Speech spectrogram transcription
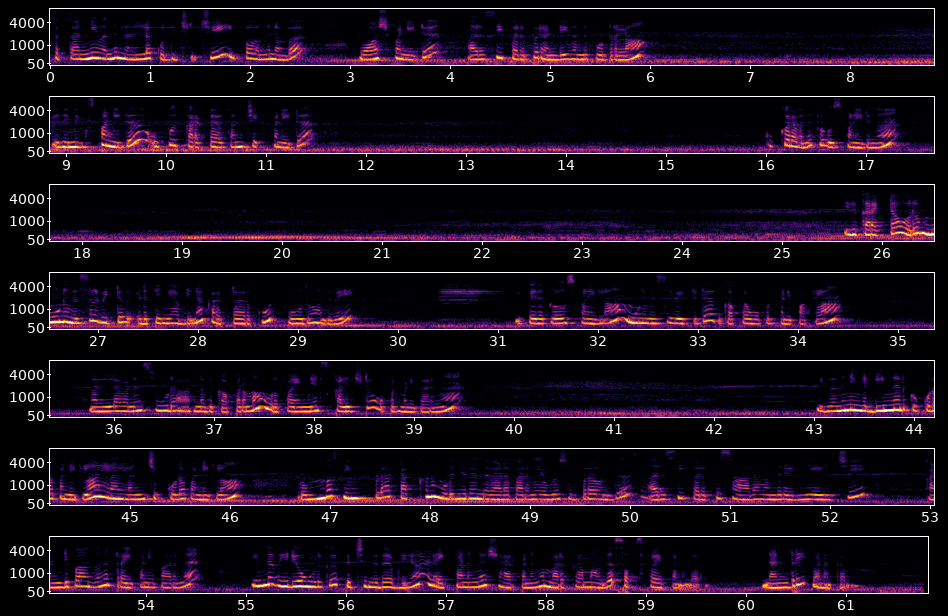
இப்போ தண்ணி வந்து நல்லா கொதிச்சிருச்சு இப்போ வந்து நம்ம வாஷ் பண்ணிவிட்டு அரிசி பருப்பு ரெண்டையும் வந்து போட்டுடலாம் இது மிக்ஸ் பண்ணிவிட்டு உப்பு கரெக்டாக இருக்கான்னு செக் பண்ணிவிட்டு குக்கரை வந்து க்ளோஸ் பண்ணிவிடுங்க இது கரெக்டாக ஒரு மூணு விசில் விட்டு எடுத்தீங்க அப்படின்னா கரெக்டாக இருக்கும். போதும் அதுவே. இப்போ இதை க்ளோஸ் பண்ணிடலாம். மூணு விசில் விட்டுட்டு அதுக்கப்புறம் ஓப்பன் பண்ணி பார்க்கலாம். நல்லா வந்து சூடு ஆறுனதுக்கப்புறமா ஒரு ஃபைவ் மினிட்ஸ் கழிச்சுட்டு ஓப்பன் பண்ணி பாருங்கள் இது வந்து நீங்கள் டின்னருக்கு கூட பண்ணிக்கலாம் இல்லை லஞ்சுக்கு கூட பண்ணிக்கலாம். ரொம்ப சிம்பிளாக டக்குன்னு முடிஞ்சிடும் இந்த வேலை பாருங்கள் எவ்வளோ சூப்பராக வந்து அரிசி பருப்பு சாதம் வந்து ரெடி ஆகிடுச்சு கண்டிப்பாக அது வந்து ட்ரை பண்ணி பாருங்கள் இந்த வீடியோ உங்களுக்கு பிடிச்சிருந்தது அப்படின்னா லைக் பண்ணுங்கள் ஷேர் பண்ணுங்கள் மறக்காமல் வந்து சப்ஸ்கிரைப் பண்ணுங்கள் நன்றி வணக்கம்.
